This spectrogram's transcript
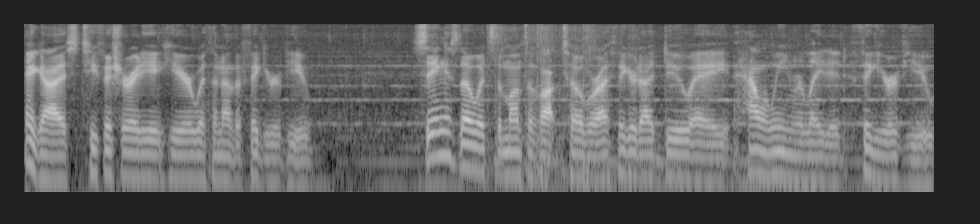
Hey guys, T-Fisher88 here with another figure review. Seeing as though it's the month of October, I figured I'd do a Halloween-related figure review,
